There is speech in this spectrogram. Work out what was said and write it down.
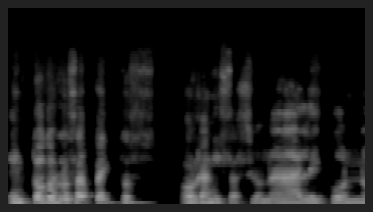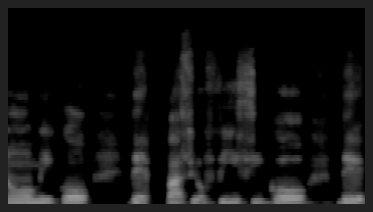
en todos los aspectos, organizacional, económico, de espacio físico, de,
